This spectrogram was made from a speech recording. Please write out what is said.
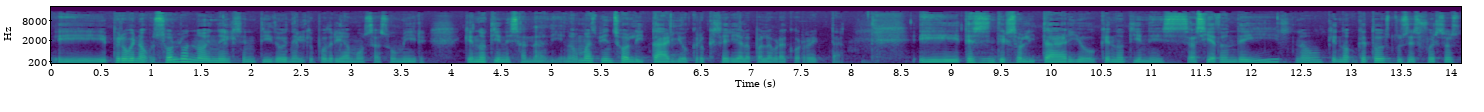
eh, pero bueno, solo no en el sentido en el que podríamos asumir que no tienes a nadie, ¿no? Más bien solitario, creo que sería la palabra correcta. Eh, te hace sentir solitario, que no tienes hacia dónde ir, ¿no? Que no, que todos tus esfuerzos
